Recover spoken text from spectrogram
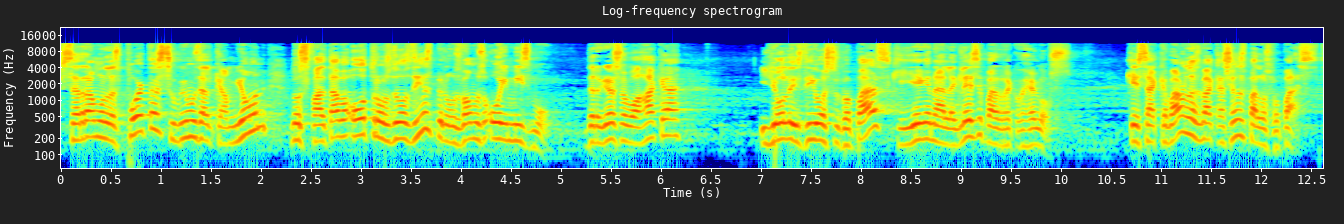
cerramos las puertas, subimos al camión, nos faltaba otros dos días, pero nos vamos hoy mismo, de regreso a Oaxaca, y yo les digo a sus papás que lleguen a la iglesia para recogerlos, que se acabaron las vacaciones para los papás.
